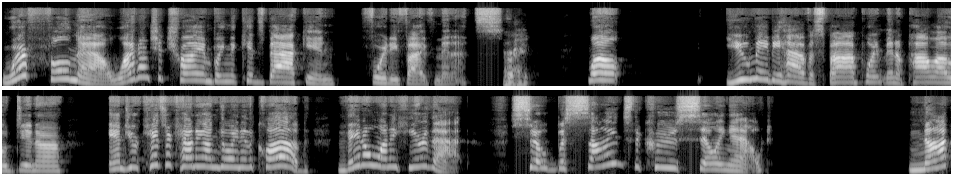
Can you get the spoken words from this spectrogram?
we're full now. Why don't you try and bring the kids back in 45 minutes?" Right. Well, you maybe have a spa appointment, a Palo dinner, and your kids are counting on going to the club. They don't want to hear that. So, besides the cruise selling out, not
